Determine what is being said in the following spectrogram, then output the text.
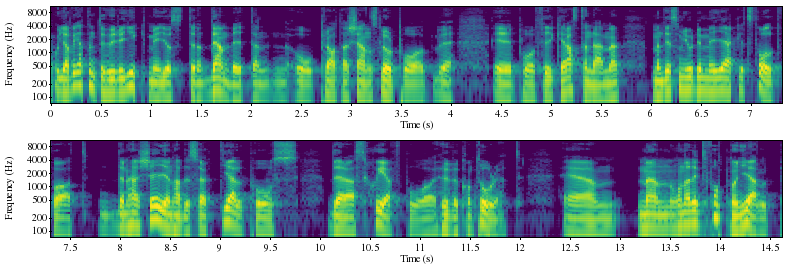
Och jag vet inte hur det gick med just den, den biten och prata känslor på, eh, eh, på fikarasten där. Men, men det som gjorde mig jäkligt stolt var att den här tjejen hade sökt hjälp hos deras chef på huvudkontoret. Eh, men hon hade inte fått någon hjälp.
